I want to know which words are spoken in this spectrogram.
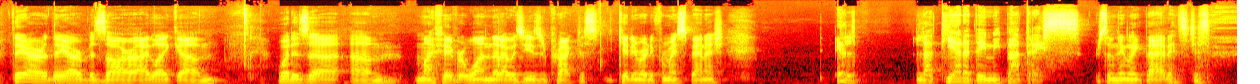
they are they are bizarre. I like um, what is uh um my favorite one that I was using to practice getting ready for my Spanish. El la tierra de mi padres or something like that. It's just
